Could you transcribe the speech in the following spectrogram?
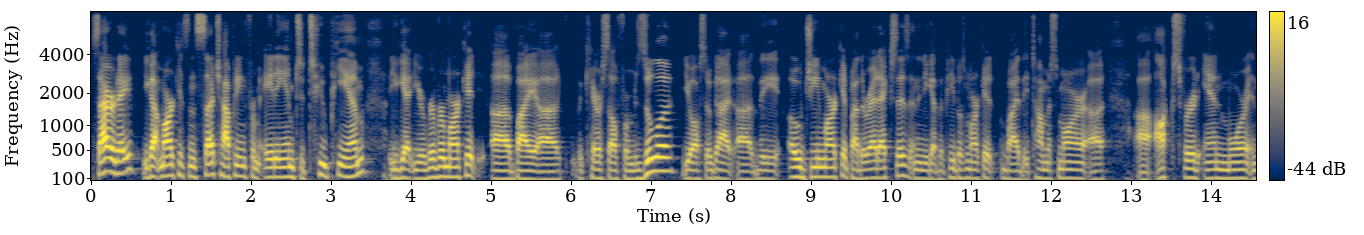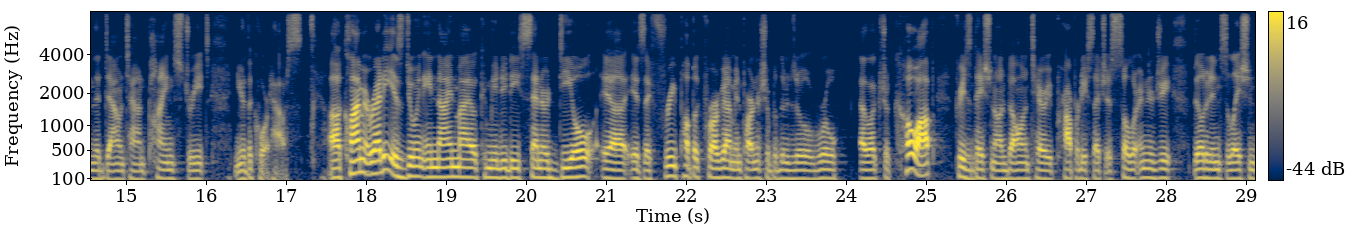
Saturday, you got markets and such happening from 8 a.m. to 2 p.m. You get your River Market uh, by uh, the Carousel for Missoula. You also got uh, the OG Market by the Red X's, and then you got the People's Market by the Thomas More uh, uh, Oxford, and more in the downtown Pine Street near the courthouse. Uh, Climate Ready is doing a Nine Mile Community Center deal. It's a free public program in partnership with the Missoula Rural Electric Co-op presentation on voluntary property such as solar energy, building installation,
